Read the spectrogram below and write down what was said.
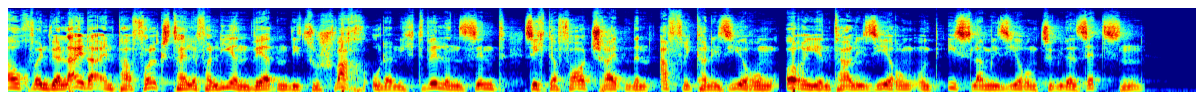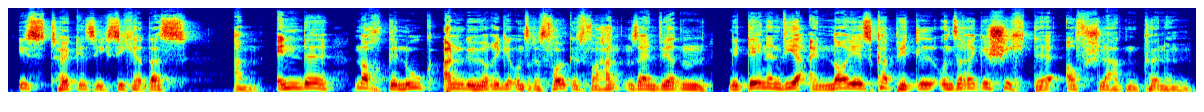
Auch wenn wir leider ein paar Volksteile verlieren werden, die zu schwach oder nicht willens sind, sich der fortschreitenden Afrikanisierung, Orientalisierung und Islamisierung zu widersetzen, ist Höcke sich sicher, dass am Ende noch genug Angehörige unseres Volkes vorhanden sein werden, mit denen wir ein neues Kapitel unserer Geschichte aufschlagen können.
